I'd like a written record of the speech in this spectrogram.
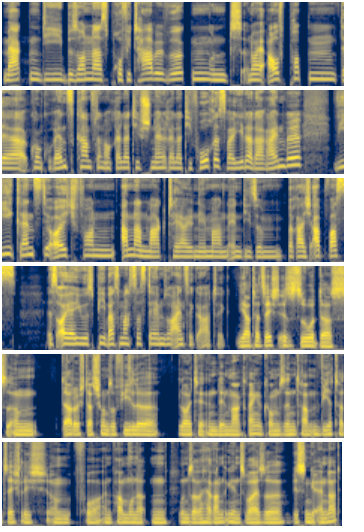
Märkten, die besonders profitabel wirken und neu aufpoppen, der Konkurrenzkampf dann auch relativ schnell relativ hoch ist, weil jeder da rein will. Wie grenzt ihr euch von anderen Marktteilnehmern in diesem Bereich ab? Was ist euer USP? Was macht Sustain so einzigartig? Ja, tatsächlich ist es so, dass ähm, dadurch, dass schon so viele Leute in den Markt reingekommen sind, haben wir tatsächlich ähm, vor ein paar Monaten unsere Herangehensweise ein bisschen geändert.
